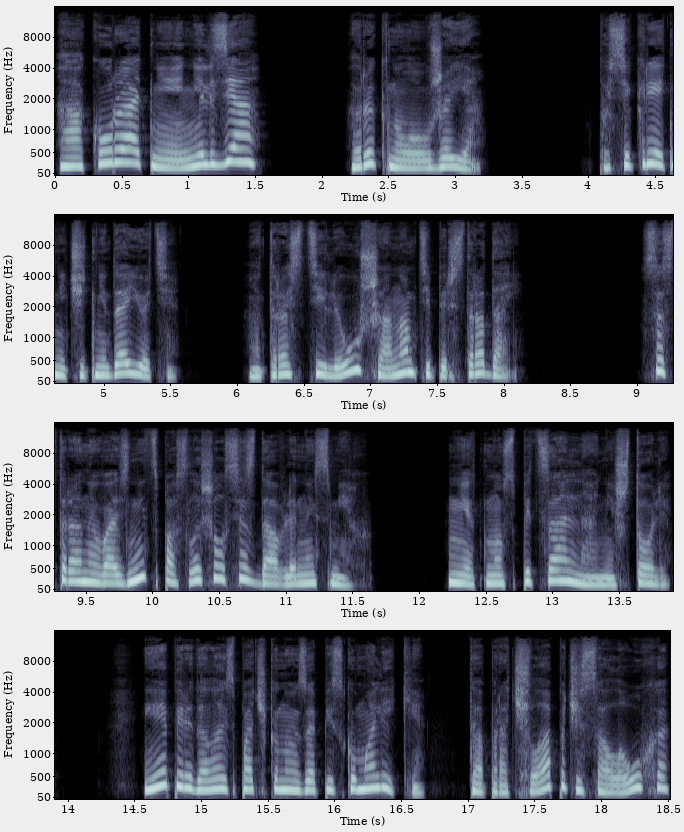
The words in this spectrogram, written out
«Аккуратнее, нельзя!» — рыкнула уже я. «Посекретничать не даете. Отрастили уши, а нам теперь страдай». Со стороны возниц послышался сдавленный смех. «Нет, ну специально они, что ли?» Я передала испачканную записку Малике. Та прочла, почесала ухо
